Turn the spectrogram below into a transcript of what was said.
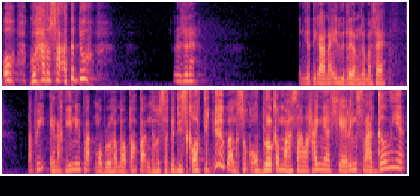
Oh, gue harus saat teduh. Sudah-sudah. Dan ketika anak itu bilang sama saya, tapi enak ini pak ngobrol sama papa, nggak usah ke diskotik. Langsung ngobrol ke masalahnya, sharing struggle-nya.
